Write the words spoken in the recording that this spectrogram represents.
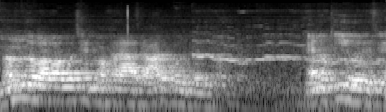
নন্দ বাবা বলছেন, মহারাজ, আর বলবেন না। কেন কি হয়েছে?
